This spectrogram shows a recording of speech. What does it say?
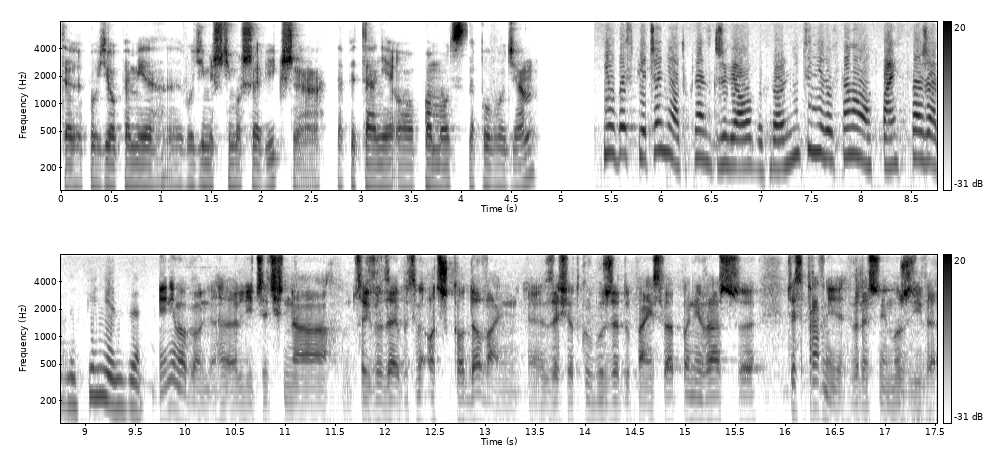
Tak powiedział premier Włodzimierz Cimoszewicz na, na pytanie o pomoc dla powodzian. Nieubezpieczeni od klęsk żywiołowych rolnicy nie dostaną od państwa żadnych pieniędzy. Nie, nie mogą e, liczyć na coś w rodzaju powiedzmy odszkodowań e, ze środków budżetu państwa, ponieważ e, to jest prawnie wręcz niemożliwe.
